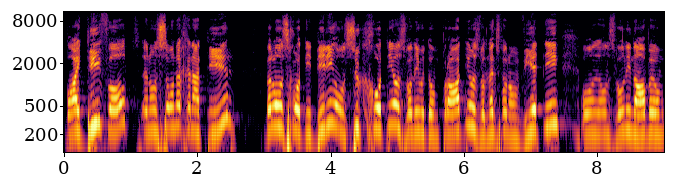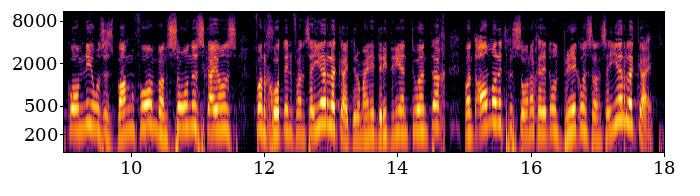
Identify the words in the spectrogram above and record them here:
By default in ons sondige natuur wil ons God nie dien nie, ons soek God nie, ons wil nie met hom praat nie, ons wil niks van hom weet nie. On, ons wil nie naby hom kom nie. Ons is bang vir hom want sonde skei ons van God en van sy heerlikheid. Romeine 3:23 want almal het gesondig en het ontbreek ons aan sy heerlikheid.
